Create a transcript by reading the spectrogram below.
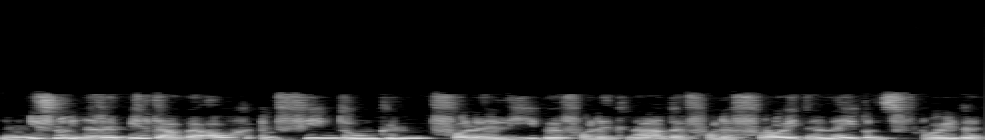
nicht nur innere Bilder, aber auch Empfindungen voller Liebe, voller Gnade, voller Freude, Lebensfreude.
